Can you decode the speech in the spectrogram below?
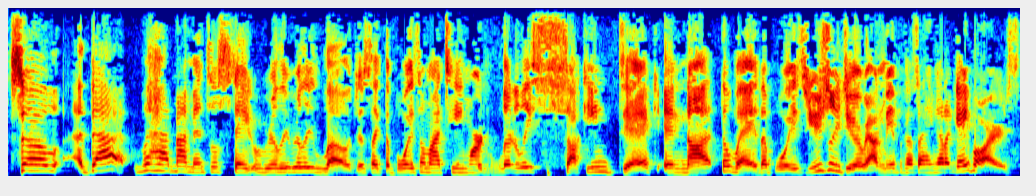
so that had my mental state really, really low. Just like the boys on my team were literally sucking dick and not the way the boys usually do around me because I hang out at gay bars.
